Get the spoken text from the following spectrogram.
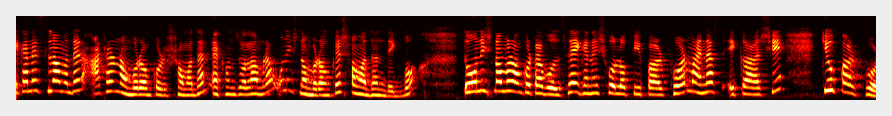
এখানে ছিল আমাদের আঠারো নম্বর অঙ্কের সমাধান। এখন চলো আমরা উনিশ নম্বর অঙ্কের সমাধান দেখব। তো উনিশ নম্বর অঙ্কটা বলছে, এখানে ষোলো পি পাওয়ার ফোর মাইনাস একাশি কিউ পাওয়ার ফোর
